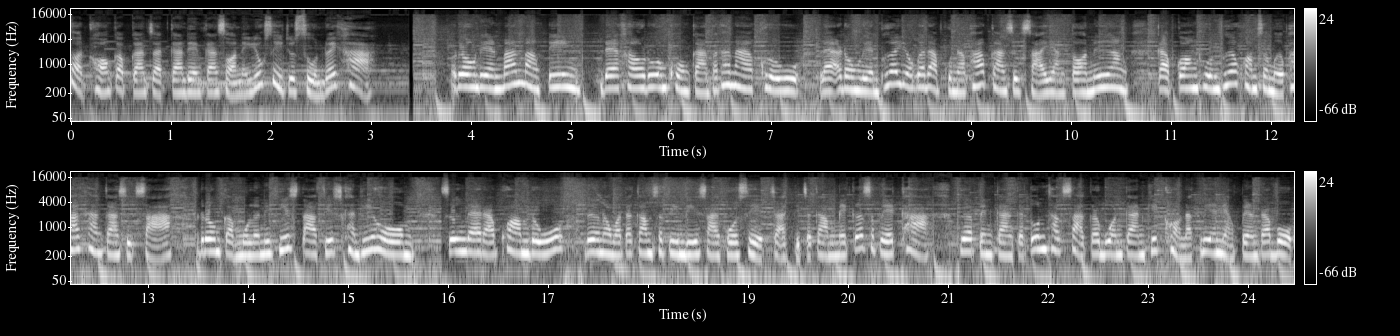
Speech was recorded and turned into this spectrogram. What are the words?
สอดคล้องกับการจัดการเรียนการสอนในยุค 4.0 ด้วยค่ะ โรงเรียนบ้านบางปิ้ง ได้เข้าร่วมโครงการพัฒนาครู และโรงเรียนเพื่อยกระดับคุณภาพการศึกษาอย่างต่อเนื่อง กับกองทุนเพื่อความเสมอภาคทางการศึกษา ร่วมกับมูลนิธิ Starfish Country Home ซึ่งได้รับความรู้เรื่องนวัตกรรมสตรีมดีไซน์โปรเซสจากกิจกรรม Maker Space ค่ะ เพื่อเป็นการกระตุ้นทักษะกระบวนการคิดของนักเรียนอย่างเป็นระบบ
